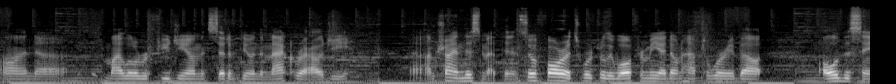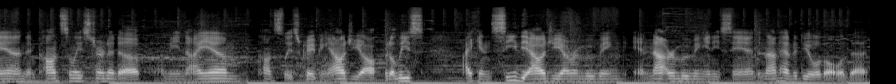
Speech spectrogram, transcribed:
on uh, my little refugium instead of doing the macroalgae I'm trying this method, and so far it's worked really well for me. I don't have to worry about all of the sand and constantly stirring it up. I mean, I am constantly scraping algae off, but at least I can see the algae I'm removing and not removing any sand and not having to deal with all of that.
